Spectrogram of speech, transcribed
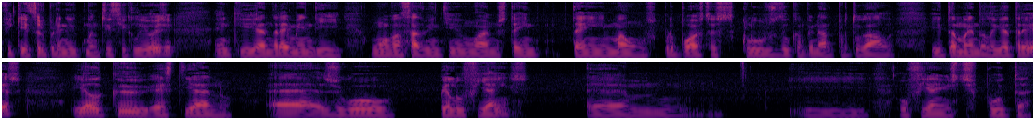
fiquei surpreendido com uma notícia que li hoje, em que André Mendy, um avançado de 21 anos, tem, tem em mãos propostas de clubes do Campeonato de Portugal e também da Liga 3. Ele que este ano uh, jogou pelo Fiens um, e o Fiens disputa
